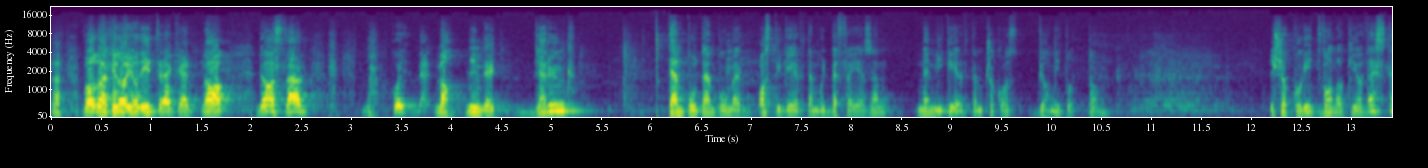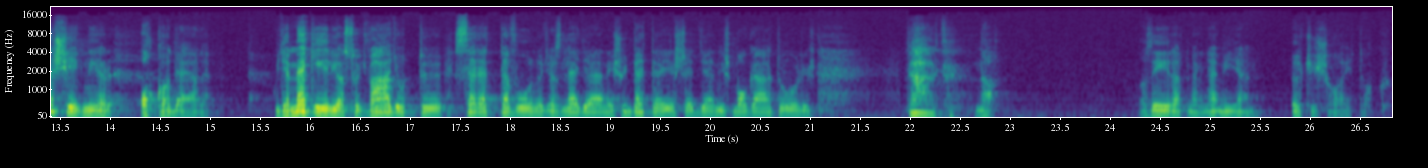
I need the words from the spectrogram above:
Hát, van, aki nagyon itt reked, na, de aztán, hogy, na, mindegy, gyerünk, tempó, tempó, mert azt ígértem, hogy befejezem, nem ígértem, csak azt gyanítottam. És akkor itt van, aki a veszteségnél akad el. Ugye megéli azt, hogy vágyott ő, szerette volna, hogy az legyen, és hogy beteljesedjen, és magától, és... De hát, na, az élet meg nem ilyen öcsi sajtok.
